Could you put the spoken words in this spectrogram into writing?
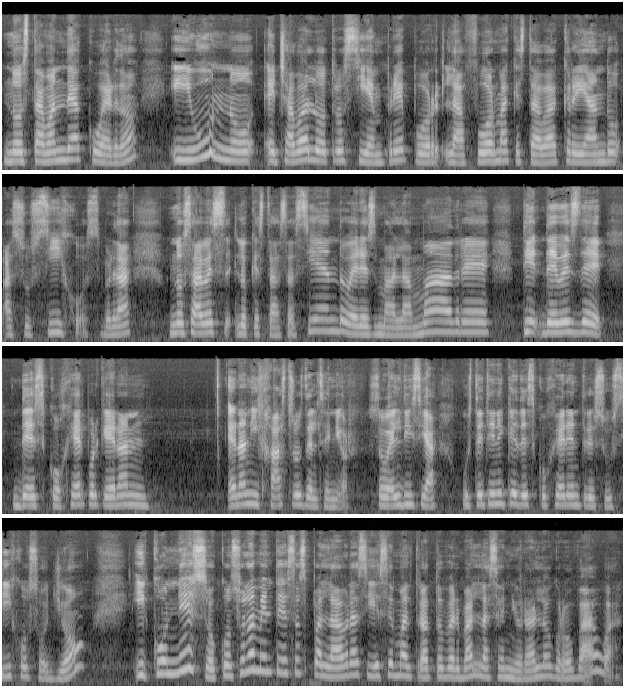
no estaban de acuerdo y uno echaba al otro siempre por la forma que estaba creando a sus hijos, ¿verdad? No sabes lo que estás haciendo, eres mala madre, debes de, de escoger porque eran eran hijastros del Señor. So él decía, usted tiene que escoger entre sus hijos o yo. Y con eso, con solamente esas palabras y ese maltrato verbal, la señora logró Bawa.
